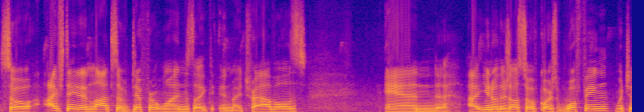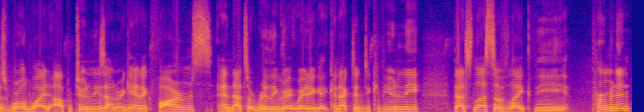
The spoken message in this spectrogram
so I've stayed in lots of different ones, like in my travels. And uh, you know, there's also, of course, WWOOFing, which is Worldwide Opportunities on Organic Farms, and that's a really great way to get connected to community. That's less of like the permanent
